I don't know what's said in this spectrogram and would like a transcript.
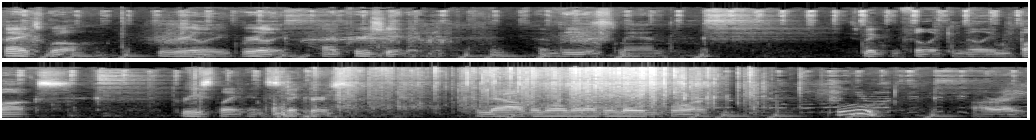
Thanks, Will. Really, really, I appreciate it. And these, man, these make me feel like a million bucks. Grease Lightning stickers. And now, the moment I've been waiting for. Ooh. All right.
